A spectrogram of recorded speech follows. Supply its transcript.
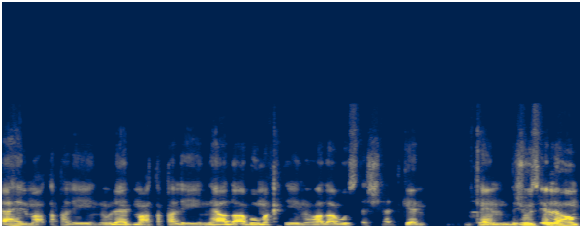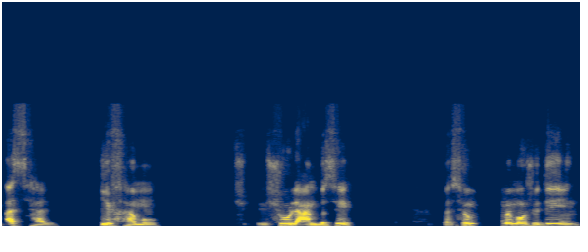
أهل معتقلين أولاد معتقلين هذا أبوه مختين وهذا أبوه استشهد كان كان بجوز لهم أسهل يفهموا شو اللي عم بصير. بس هم موجودين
